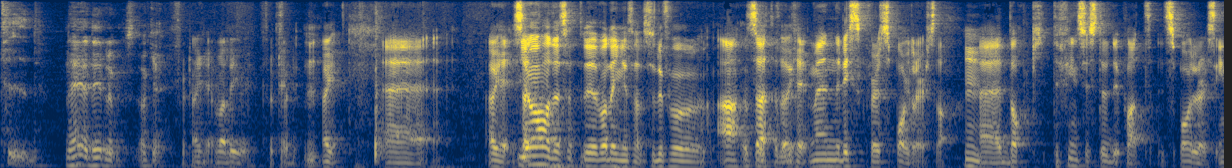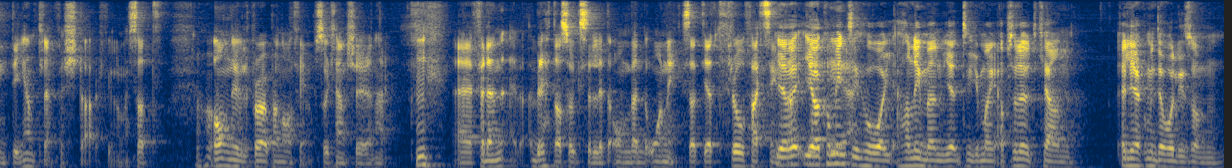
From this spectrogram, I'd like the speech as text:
tid. Nej, det är lugnt. Okej. Okej, vad ligger vi? 40? Mm. Okej. Eh, Okej, så Jag hade sett, det var länge sedan, så du får... Ja, så att, det. men risk för spoilers då. Mm. Eh, dock, det finns ju studier på att spoilers inte egentligen förstör filmen. Så att om ni vill prova på någon film så kanske det är den här. Mm. Eh, för den berättas också lite omvänd ordning, så att jag tror faktiskt inte Jag, jag kommer är- inte ihåg handlingen, men jag tycker man absolut kan... Eller jag kommer inte ihåg liksom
